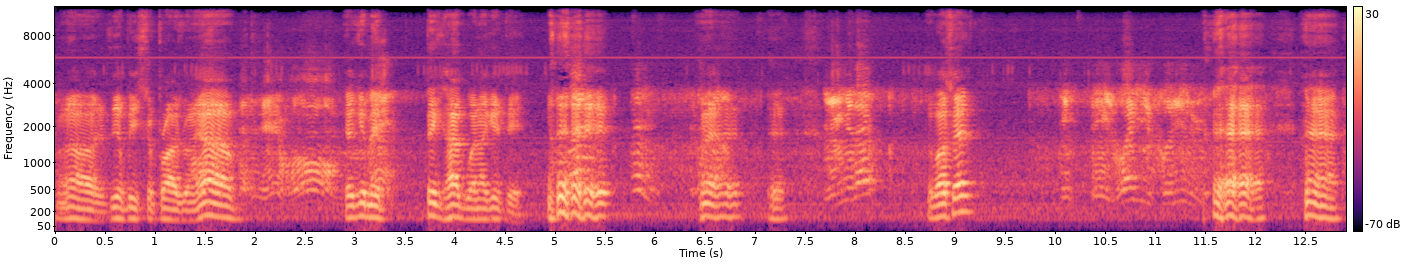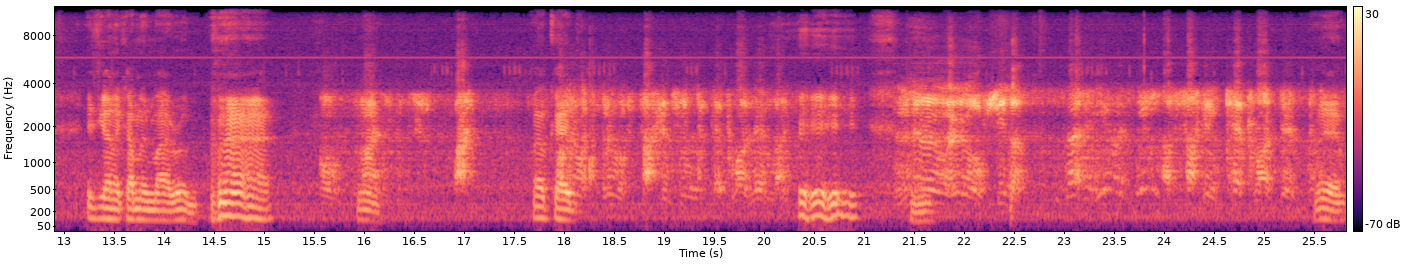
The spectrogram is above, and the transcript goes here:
Oh, you'll be surprised when. I... Yeah, he'll give me a big hug when I get there. You hear that? What's that? He's waiting for you. He's gonna come in my room. Oh. Mm. Mate. okay. morning.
